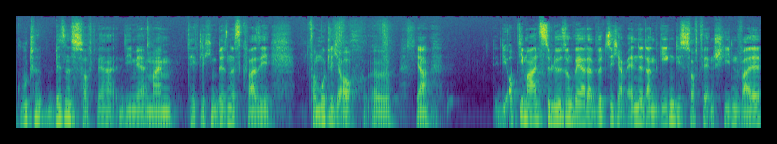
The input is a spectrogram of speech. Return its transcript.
gute Business-Software, die mir in meinem täglichen Business quasi vermutlich auch äh, ja die optimalste Lösung wäre, da wird sich am Ende dann gegen die Software entschieden, weil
